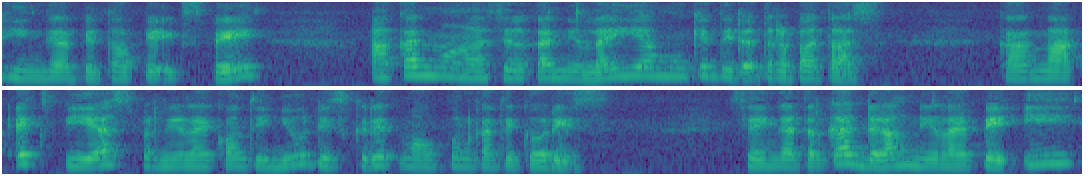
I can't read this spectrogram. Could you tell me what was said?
hingga beta PXP, akan menghasilkan nilai yang mungkin tidak terbatas, karena X bias bernilai kontinu, diskrit maupun kategoris. Sehingga terkadang nilai PI,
